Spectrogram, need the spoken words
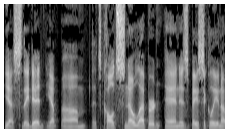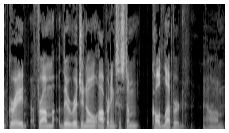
Yes, they did. Yep. Um, it's called Snow Leopard and is basically an upgrade from the original operating system called Leopard. Um,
